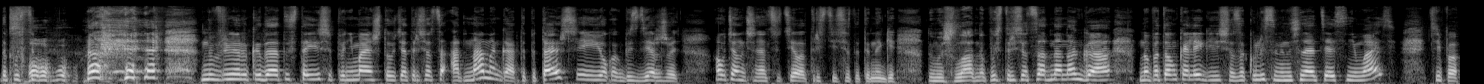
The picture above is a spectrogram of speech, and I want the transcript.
допустим, Слава Богу. например, когда ты стоишь и понимаешь, что у тебя трясется одна нога, ты пытаешься ее как бы сдерживать, а у тебя начинает все тело трястись от этой ноги. Думаешь, ладно, пусть трясется одна нога, но потом коллеги еще за кулисами начинают тебя снимать, типа,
